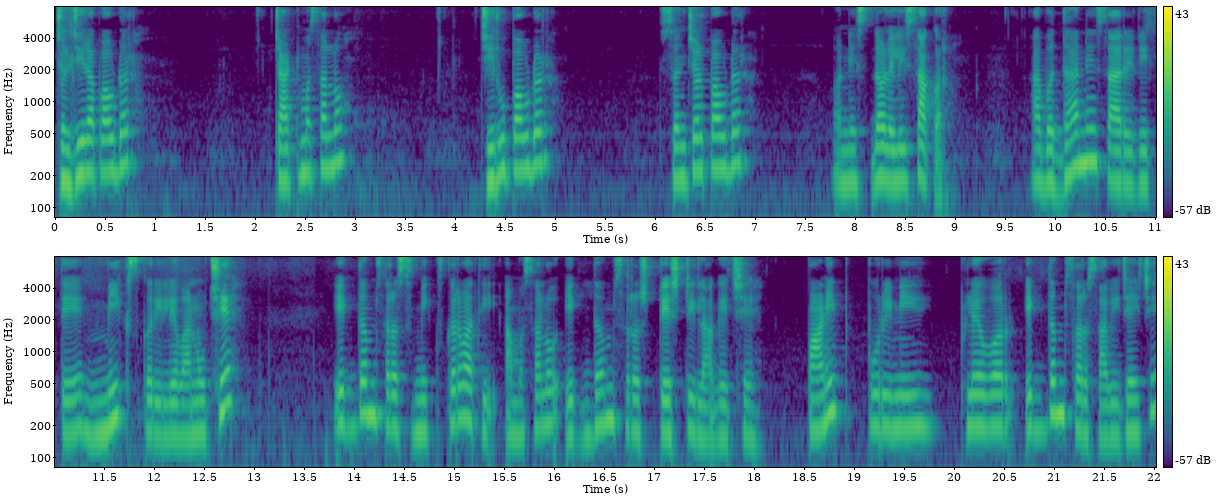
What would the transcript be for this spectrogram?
જલજીરા પાવડર, ચાટ મસાલો, જીરું પાવડર, સંચળ પાવડર અને દળેલી સાકર. આ બધાને સારી રીતે મિક્સ કરી લેવાનું છે. એકદમ સરસ મિક્સ કરવાથી આ મસાલો એકદમ સરસ ટેસ્ટી લાગે છે. પાણીપુરીની ફ્લેવર એકદમ સરસ આવી જાય છે.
